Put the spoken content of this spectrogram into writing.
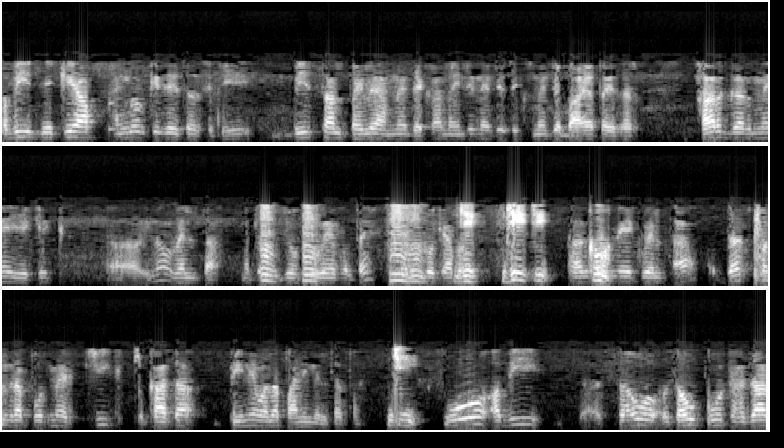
अभी देखिए आप बेंगलोर की जैसा सिटी 20 साल पहले हमने देखा 1996 में जब आया था इधर हर घर में एक एक यू नो वेल था मतलब हम्म, जो कुएँ हम्म। बोलते हैं हम्म, उसको क्या बोलते जी जी जी हर घर में एक वेल था दस पंद्रह फुट में अच्छी खासा पीने वाला पानी मिलता था। जी। वो अभी सौ सौ फुट हज़ार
